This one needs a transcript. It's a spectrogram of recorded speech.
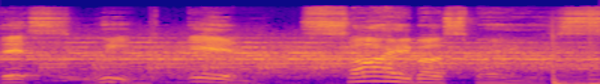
This week in cyberspace.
